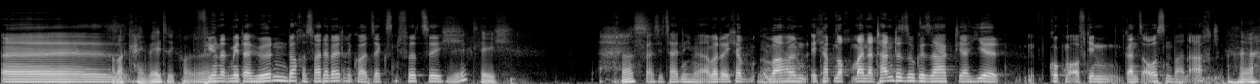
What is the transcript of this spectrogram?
äh, Aber kein Weltrekord. oder? 400 Meter Hürden, doch, es war der Weltrekord, 46. Wirklich? Ich Krass. weiß die Zeit nicht mehr, aber ich habe Ja. Warholm, ich habe noch meiner Tante so gesagt, ja hier, guck mal auf den ganz Außenbahn 8. Ja.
